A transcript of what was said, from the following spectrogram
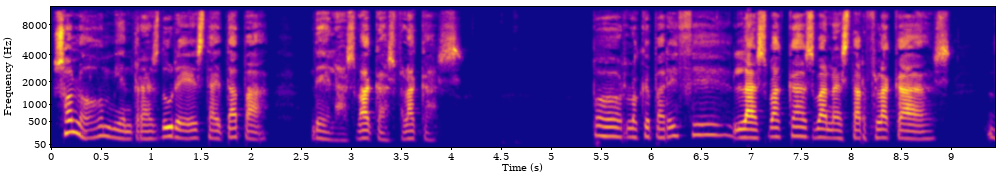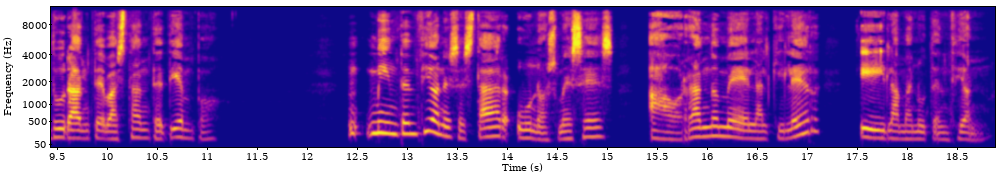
Solo mientras dure esta etapa de las vacas flacas. Por lo que parece, las vacas van a estar flacas durante bastante tiempo. Mi intención es estar unos meses ahorrándome el alquiler y la manutención.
